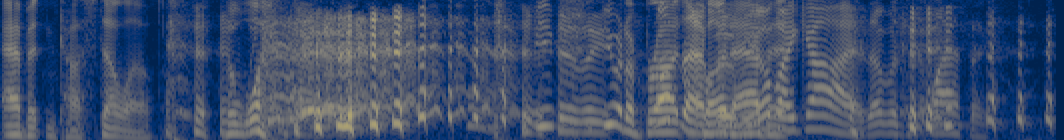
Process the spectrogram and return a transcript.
Abbott and Costello. The one. if you, if you would have brought Bud movie. Abbott, Oh my god, that was a classic. if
